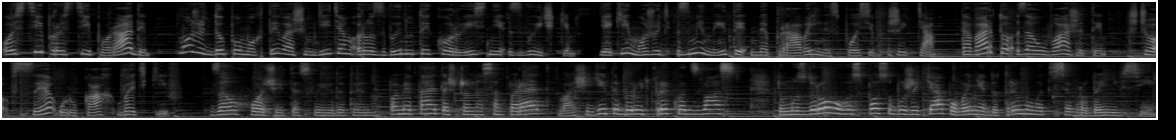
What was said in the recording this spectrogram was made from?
Ось ці прості поради можуть допомогти вашим дітям розвинути корисні звички, які можуть змінити неправильний спосіб життя. Та варто зауважити, що все у руках батьків. Заохочуйте свою дитину. Пам'ятайте, що насамперед ваші діти беруть приклад з вас, тому здорового способу життя повинні дотримуватися в родині всі.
